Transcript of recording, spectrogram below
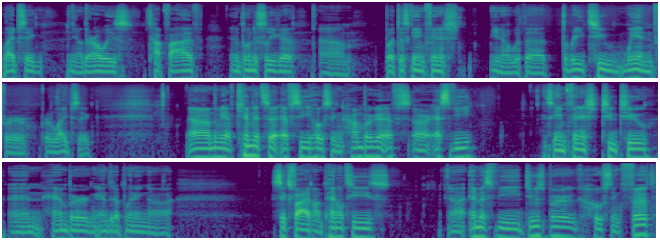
Leipzig, you know, they're always top five in the Bundesliga. Um, but this game finished, you know, with a three-two win for for Leipzig. Um, then we have Chemnitzer FC hosting Hamburger FC, or SV. This game finished 2 2, and Hamburg ended up winning uh, 6 5 on penalties. Uh, MSV Duisburg hosting Fürth.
